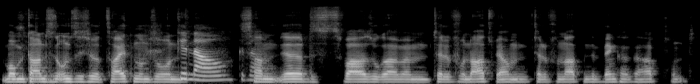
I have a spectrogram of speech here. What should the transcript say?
momentan sind unsichere Zeiten und so und Genau, das genau. haben, ja, das war sogar beim Telefonat, wir haben ein Telefonat mit dem Banker gehabt und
